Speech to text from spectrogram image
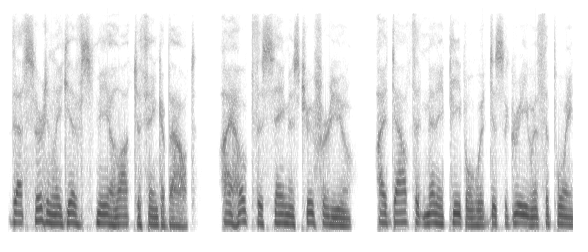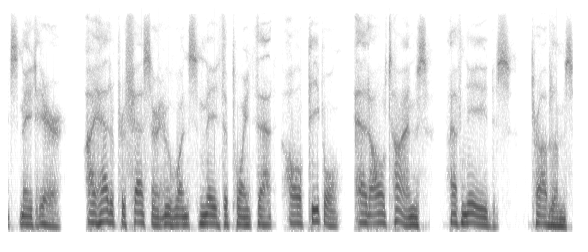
that certainly gives me a lot to think about. I hope the same is true for you. I doubt that many people would disagree with the points made here. I had a professor who once made the point that all people, at all times, have needs problems,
